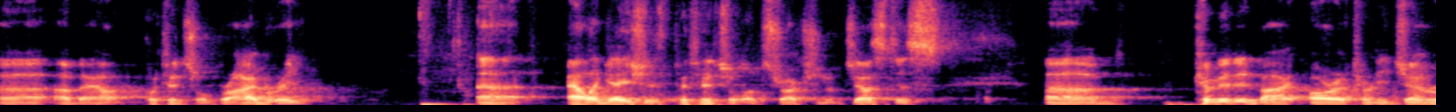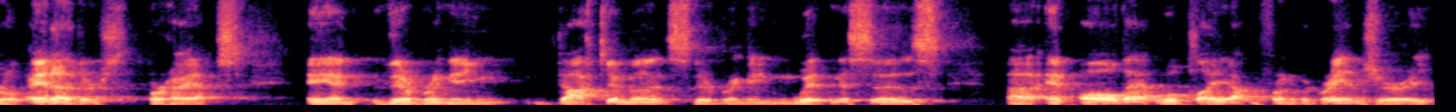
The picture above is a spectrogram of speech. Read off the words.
uh, about potential bribery. Uh, allegations, potential obstruction of justice, um, committed by our attorney general and others, perhaps. And they're bringing documents, they're bringing witnesses, uh, and all that will play out in front of a grand jury.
